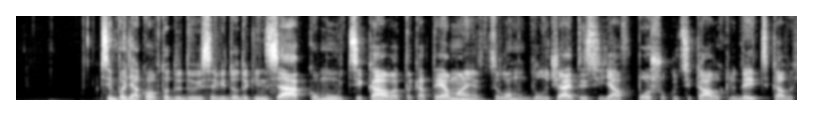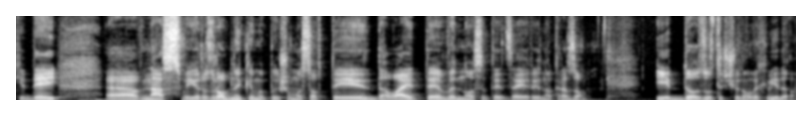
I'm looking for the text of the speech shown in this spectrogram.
Всім подякував, хто дивився відео до кінця. Кому цікава така тема, в цілому долучайтесь. Я в пошуку цікавих людей, цікавих ідей. Е, в нас свої розробники, ми пишемо софти. Давайте виносити цей ринок разом. І до зустрічі в нових відео.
